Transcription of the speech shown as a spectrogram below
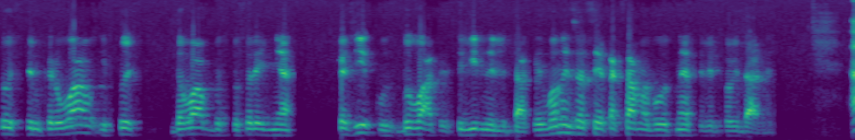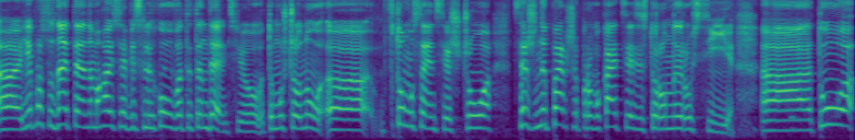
хтось цим керував і хтось давав безпосередньо вказівку збивати цивільний літак. І вони за це так само будуть нести відповідальність. Е, Я просто знаєте намагаюся відслідковувати тенденцію, тому що ну е, в тому сенсі, що це ж не перша провокація зі сторони Росії. Е, То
